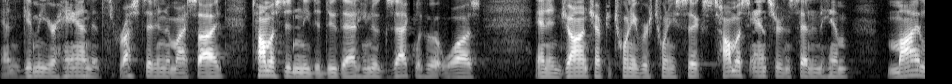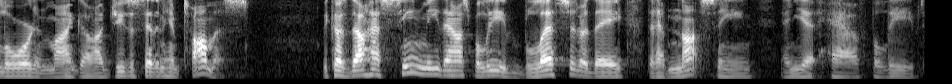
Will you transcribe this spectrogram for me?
and give me your hand and thrust it into my side. Thomas didn't need to do that. He knew exactly who it was. And in John chapter 20, verse 26, Thomas answered and said unto him, My Lord and my God. Jesus said unto him, Thomas, because thou hast seen me, thou hast believed. Blessed are they that have not seen and yet have believed.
